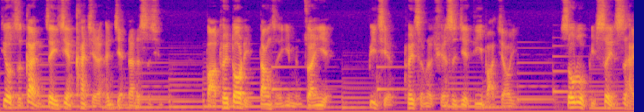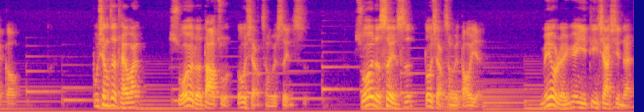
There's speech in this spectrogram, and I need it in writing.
就只干这一件看起来很简单的事情，把推 Dolly 当成一门专业，并且推成了全世界第一把交椅，收入比摄影师还高。不像在台湾，所有的大柱都想成为摄影师，所有的摄影师都想成为导演，没有人愿意定下心来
